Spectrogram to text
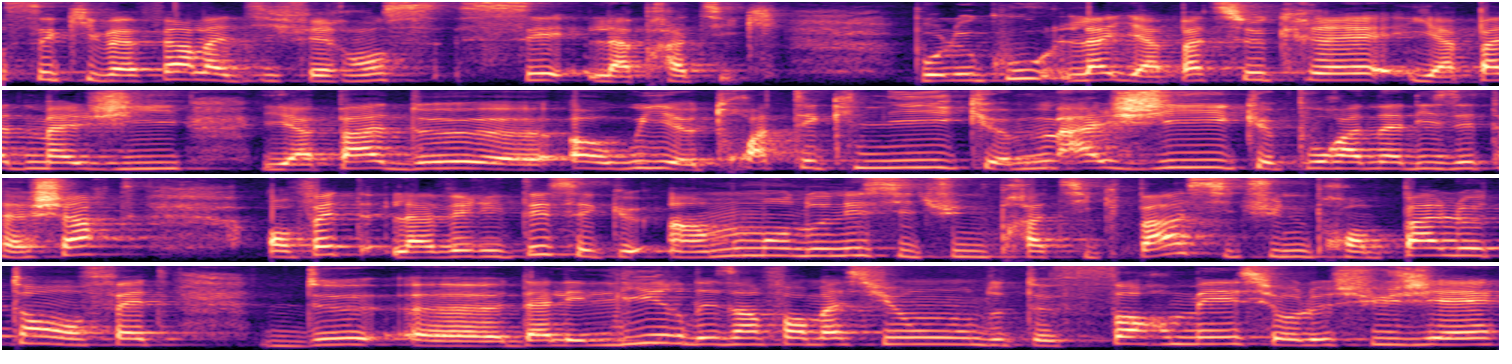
ce qui va faire la différence, c'est la pratique. Pour le coup, là, il n'y a pas de secret, il n'y a pas de magie, il n'y a pas de euh, oh oui, trois techniques magiques pour analyser ta charte. En fait, la vérité, c'est qu'à un moment donné, si tu ne pratiques pas, si tu ne prends pas le temps en fait euh, d'aller lire des informations, de te former sur le sujet,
